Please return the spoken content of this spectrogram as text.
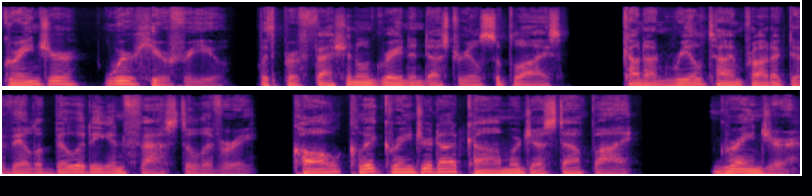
Grainger, we're here for you with professional grade industrial supplies. Count on real time product availability and fast delivery. Call clickgrainger.com or just stop by. Grainger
